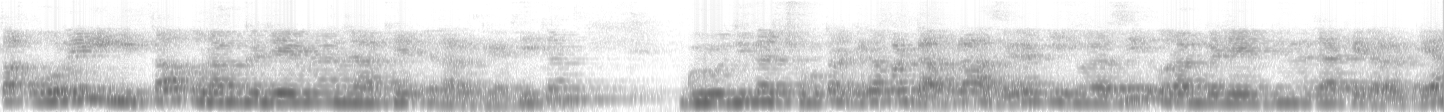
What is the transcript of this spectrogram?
ਤਾਂ ਉਹਨੇ ਕੀ ਕੀਤਾ? ਔਰੰਗਜ਼ੇਬ ਨਾਲ ਜਾ ਕੇ ਰਲ ਗਿਆ, ਠੀਕ ਹੈ? ਗੁਰੂ ਜੀ ਦਾ ਛੋਟਾ, ਜਿਹੜਾ ਵੱਡਾ ਭਰਾ ਸੀਗਾ, ਕੀ ਹੋਇਆ ਸੀ? ਔਰੰਗਜ਼ੇਬ ਜੀ ਨਾਲ ਜਾ ਕੇ ਰਲ ਗਿਆ।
